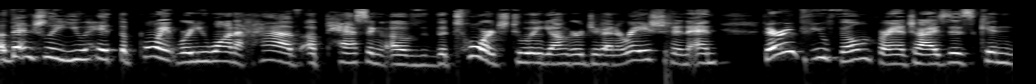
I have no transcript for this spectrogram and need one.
eventually you hit the point where you want to have a passing of the torch to a younger generation and very few film franchises can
